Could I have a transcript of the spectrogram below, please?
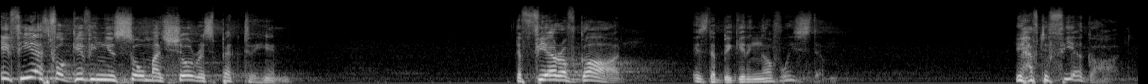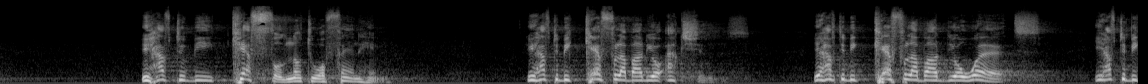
If He has forgiven you so much, show respect to Him. The fear of God is the beginning of wisdom. You have to fear God. You have to be careful not to offend Him. You have to be careful about your actions. You have to be careful about your words. You have to be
